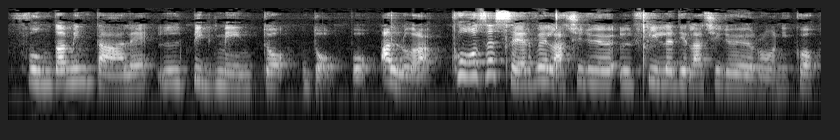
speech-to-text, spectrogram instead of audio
fondamentale il pigmento dopo. Allora, cosa serve il filler dell'acido ialuronico?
